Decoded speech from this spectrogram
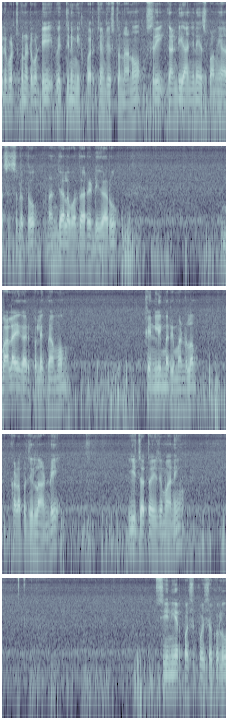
ఏర్పరచుకున్నటువంటి వ్యక్తిని మీకు పరిచయం చేస్తున్నాను. శ్రీ గండి ఆంజనేయ స్వామి ఆశీస్సులతో నంద్యాల వరదారెడ్డి గారు బాలయ్య గారిపల్లె గ్రామం పెన్లిమరి మండలం కడప జిల్లా అండి. ఈ జత యజమాని సీనియర్ పశు పోషకులు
